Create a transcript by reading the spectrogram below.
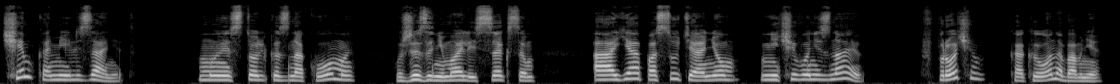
чем Камиль занят? Мы столько знакомы, уже занимались сексом, а я, по сути, о нем ничего не знаю. Впрочем, как и он обо мне.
